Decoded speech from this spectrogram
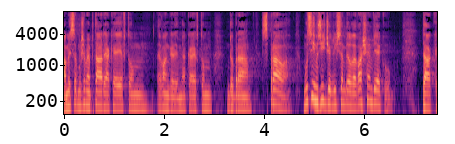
A my se můžeme ptát, jaké je v tom evangelium, jaká je v tom dobrá zpráva. Musím říct, že když jsem byl ve vašem věku, tak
